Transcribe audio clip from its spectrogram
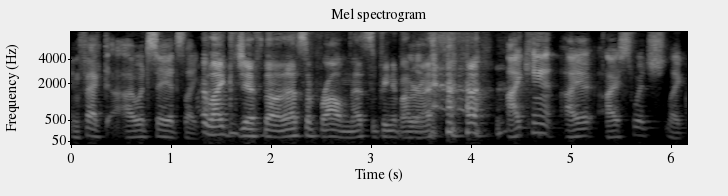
In fact, I would say it's like I like Jif though. That's the problem. That's the peanut butter I. I can't. I I switch like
